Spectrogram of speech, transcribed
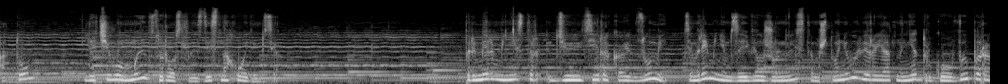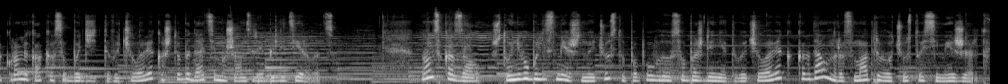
о том, для чего мы, взрослые, здесь находимся. Премьер-министр Дюнитира Кайдзуми тем временем заявил журналистам, что у него, вероятно, нет другого выбора, кроме как освободить этого человека, чтобы дать ему шанс реабилитироваться. Но он сказал, что у него были смешанные чувства по поводу освобождения этого человека, когда он рассматривал чувства семей жертв.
